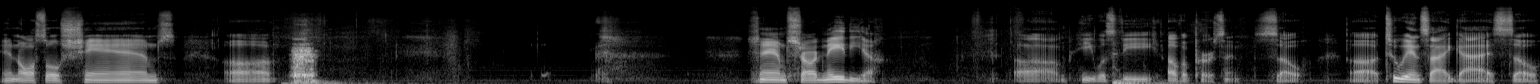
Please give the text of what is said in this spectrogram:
and also Shams. Uh, Charania. um, he was the other person. So uh, two inside guys. So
